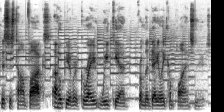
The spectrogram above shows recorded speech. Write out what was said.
This is Tom Fox. I hope you have a great weekend from the Daily Compliance News.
